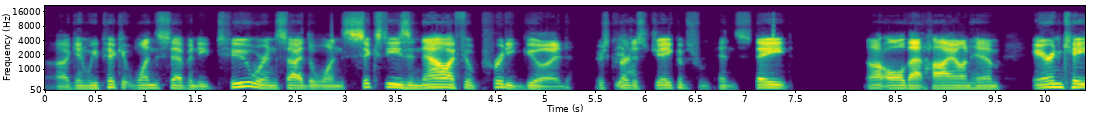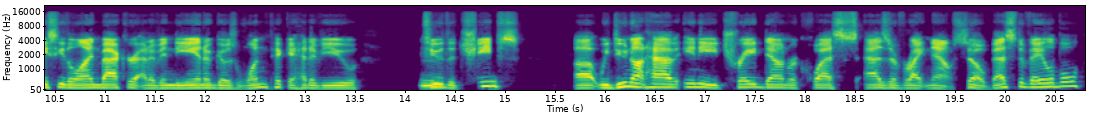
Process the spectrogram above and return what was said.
Uh, again, we pick at 172. We're inside the 160s, and now I feel pretty good. There's Curtis yeah. Jacobs from Penn State. Not all that high on him. Aaron Casey, the linebacker out of Indiana, goes one pick ahead of you to Mm. the Chiefs. Uh, we do not have any trade down requests as of right now. So, best available,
